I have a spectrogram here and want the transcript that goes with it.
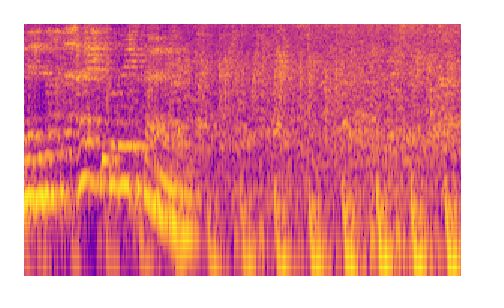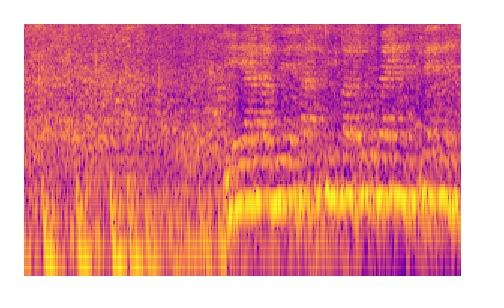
Van de tweede ronde, einde van deze tijd. Ja, dames en heren,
